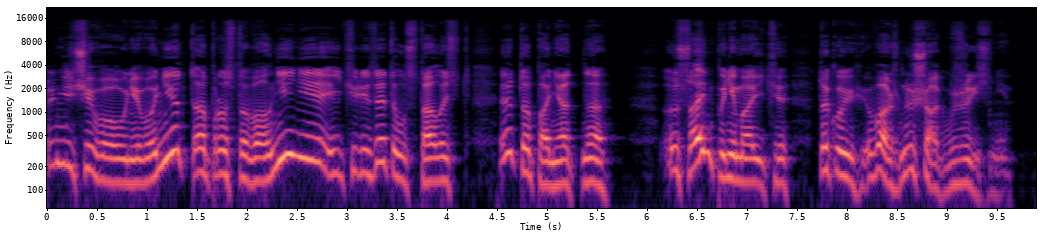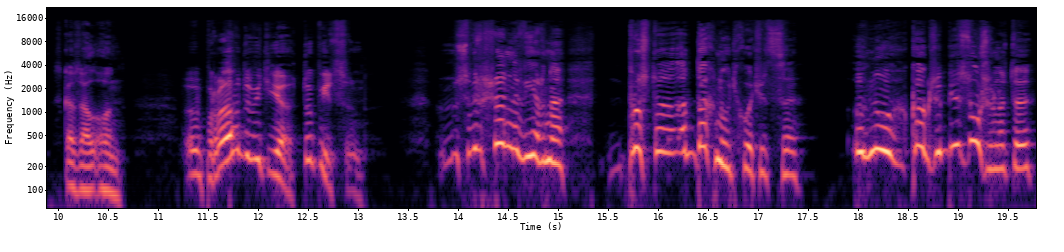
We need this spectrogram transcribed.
Ничего у него нет, а просто волнение и через это усталость. Это понятно. Сами понимаете, такой важный шаг в жизни, — сказал он. — Правда ведь я, Тупицын? — Совершенно верно. Просто отдохнуть хочется. — Ну, как же без ужина-то?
